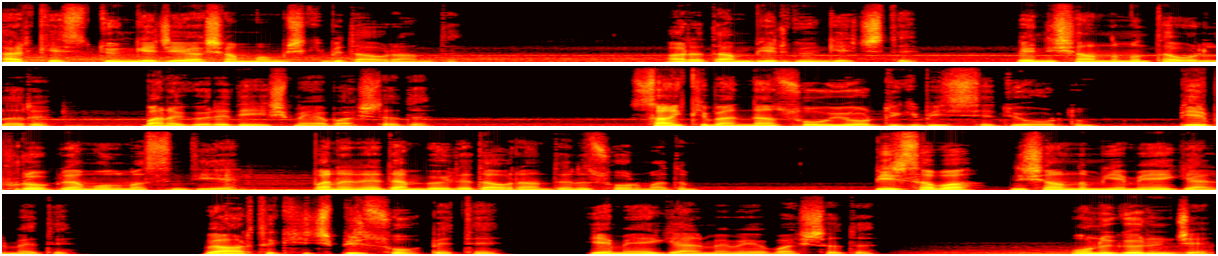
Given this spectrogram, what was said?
Herkes dün gece yaşanmamış gibi davrandı. Aradan bir gün geçti ve nişanlımın tavırları bana göre değişmeye başladı. Sanki benden soğuyordu gibi hissediyordum. Bir problem olmasın diye bana neden böyle davrandığını sormadım. Bir sabah nişanlım yemeğe gelmedi ve artık hiçbir sohbete, yemeğe gelmemeye başladı. Onu görünce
